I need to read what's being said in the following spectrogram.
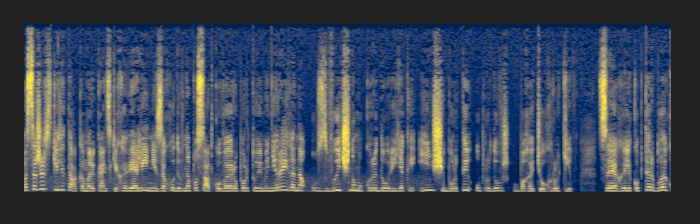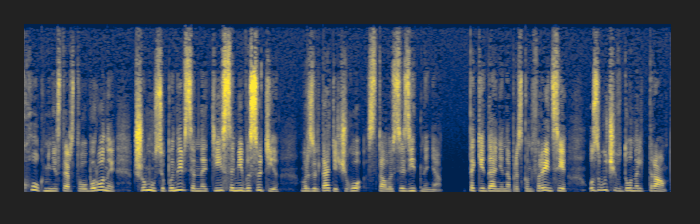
Пасажирський літак американських авіаліній заходив на посадку в аеропорту імені Рейгана у звичному коридорі, як і інші борти упродовж багатьох років. Це гелікоптер Black Hawk Міністерства оборони чомусь опинився на тій самій висоті, в результаті чого сталося зіткнення. Такі дані на прес-конференції озвучив Дональд Трамп.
